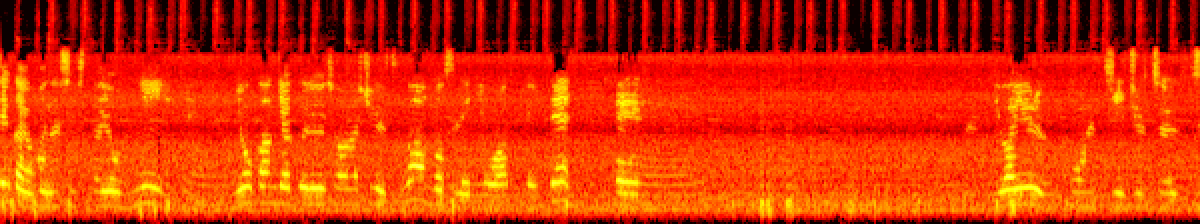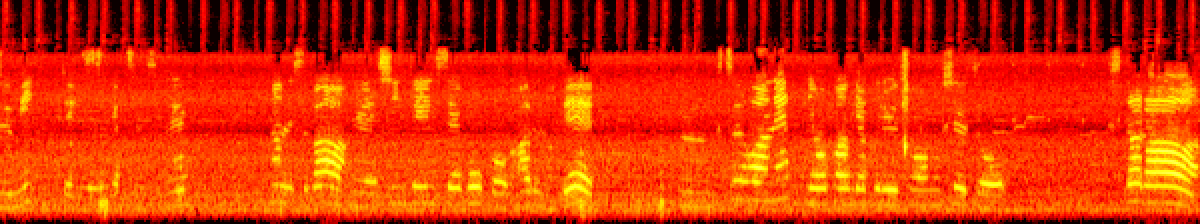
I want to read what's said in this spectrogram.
前回お話ししたように、えー、尿管逆流症の手術はもうすでに終わっていて、えー、いわゆる根治術済みっていうやつですね。なんですが、えー、神経陰性膀胱があるので、うん、普通はね、尿管逆流症の手術をしたら、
